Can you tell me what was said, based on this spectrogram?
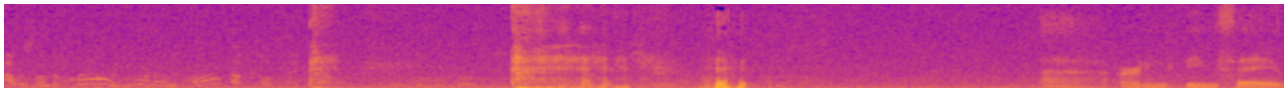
I was on the phone. You weren't on the phone. Oh, okay. We'll go, we'll go. Ah, earnings being saved.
